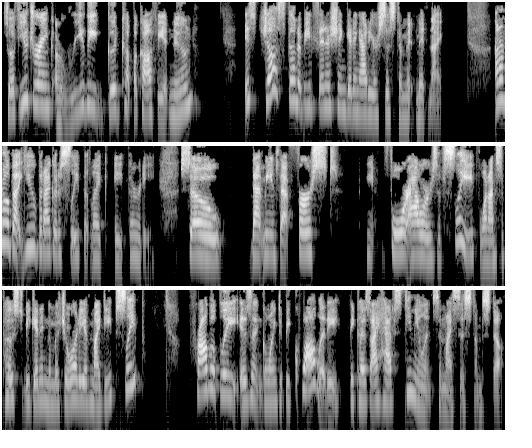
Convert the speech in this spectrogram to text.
So if you drink a really good cup of coffee at noon, it's just going to be finishing getting out of your system at midnight. I don't know about you, but I go to sleep at like 8:30. So that means that first you know, 4 hours of sleep when I'm supposed to be getting the majority of my deep sleep probably isn't going to be quality because I have stimulants in my system still.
